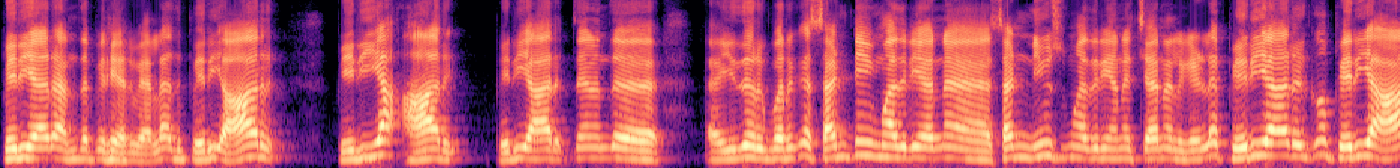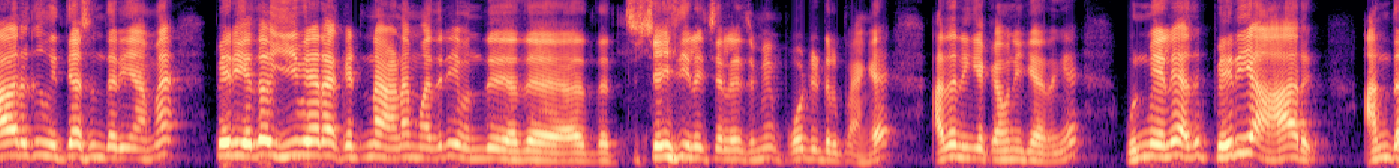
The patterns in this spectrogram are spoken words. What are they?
பெரியாறு அந்த பெரியார் வேலை அது பெரிய ஆறு. பெரிய ஆறு. பெரிய ஆறு இந்த இது இருக்கு பாருங்க சன் டிவி மாதிரியான சன் நியூஸ் மாதிரியான சேனல்களில் பெரியாருக்கும் பெரிய ஆருக்கும் வித்தியாசம் தெரியாமல் பெரிய ஏதோ ஈவேரா கெட்டின அணை மாதிரி வந்து அதை அந்த செய்தியில் சில சமயம் போட்டுட்டு இருப்பாங்க. அதை நீங்கள் கவனிக்காதுங்க. உண்மையிலே அது பெரிய ஆறு. அந்த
